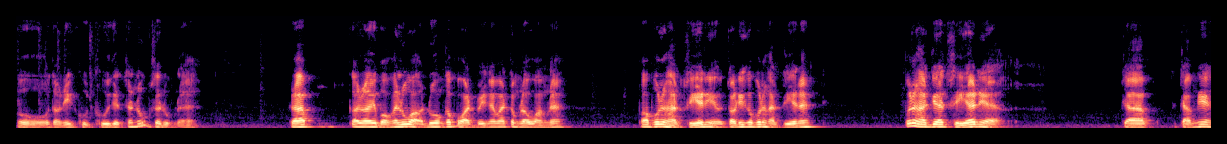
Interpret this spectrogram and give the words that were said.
โอ้โหตอนนี้ขุดคุยกันสนุกสนุกนะ ครับ ก็เลยบอกให้รู้ว่าดวงเขาปอดเป็นไงว่าต้องระวังนะเพราะพฤหัสเสียเนี่ยตอนนี้ก็พฤหัสเสียนะ ฤหัสจะเสียเนี่ย จากจากเนี่ย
